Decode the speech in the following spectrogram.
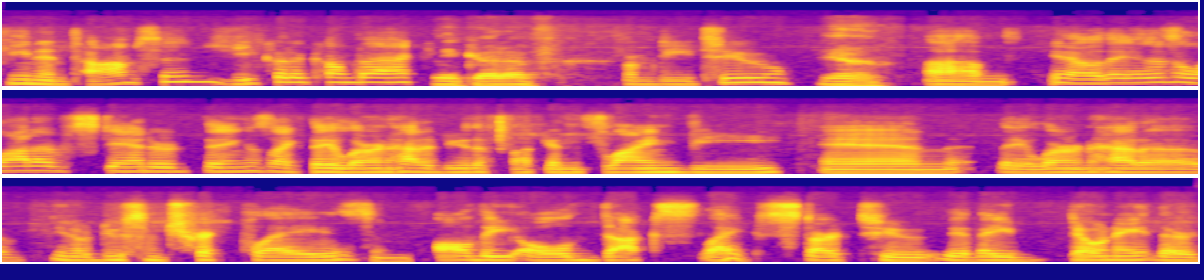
Kenan Thompson. He could have come back he could have. From D two. Yeah. Um, you know, they, there's a lot of standard things like they learn how to do the fucking flying V, and they learn how to you know do some trick plays, and all the old ducks like start to they, they donate their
